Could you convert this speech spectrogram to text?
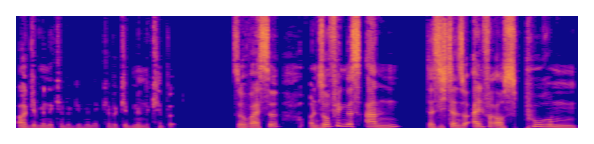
oh, gib mir eine Kippe, gib mir eine Kippe, gib mir eine Kippe. So, weißt du? Und so fing das an, dass ich dann so einfach aus purem,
